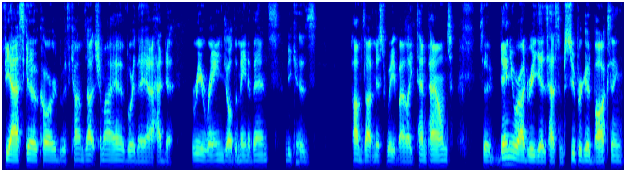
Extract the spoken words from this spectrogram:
fiasco card with Khamzat Chimaev, where they uh, had to rearrange all the main events because Khamzat missed weight by like 10 pounds. So Daniel Rodriguez has some super good boxing.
